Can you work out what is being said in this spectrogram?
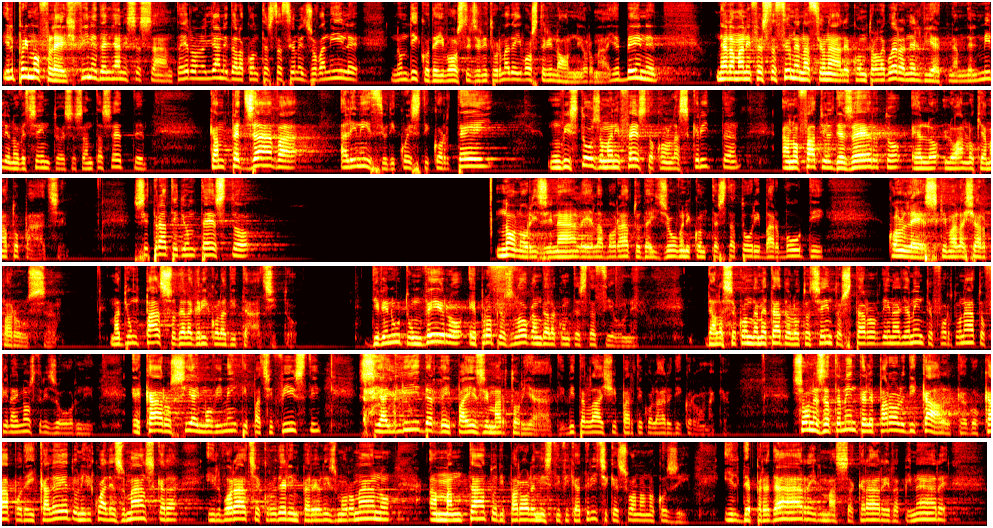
Il primo flash, fine degli anni 60, erano gli anni della contestazione giovanile, non dico dei vostri genitori, ma dei vostri nonni ormai. Ebbene, nella manifestazione nazionale contro la guerra nel Vietnam nel 1967 campeggiava all'inizio di questi cortei un vistoso manifesto con la scritta hanno fatto il deserto e lo, lo hanno chiamato pace. Si tratta di un testo non originale, elaborato dai giovani contestatori barbuti con l'eschima, la sciarpa rossa, ma di un passo dell'agricola di Tacito, divenuto un vero e proprio slogan della contestazione, dalla seconda metà dell'Ottocento straordinariamente fortunato fino ai nostri giorni e caro sia ai movimenti pacifisti sia ai leader dei paesi martoriati. Vi tralasci particolari di cronaca. Sono esattamente le parole di Calcago, capo dei Caledoni, il quale smaschera il vorace e crudele imperialismo romano ammantato di parole mistificatrici che suonano così. Il depredare, il massacrare, il rapinare,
